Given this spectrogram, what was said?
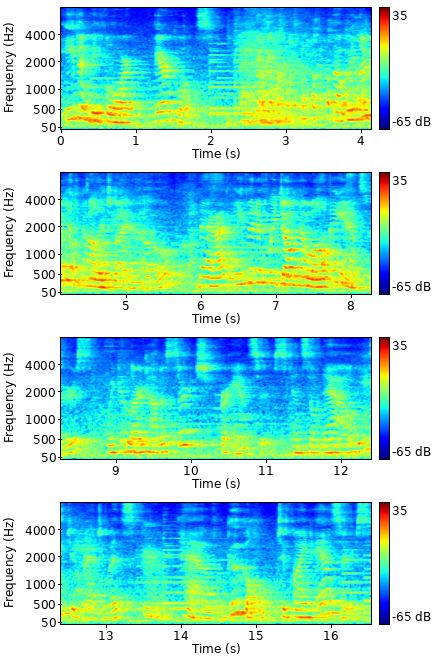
even before air quotes. but we learned at the College of Idaho that even if we don't know all the answers, we can learn how to search for answers. And so now these two graduates have Google to find answers.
